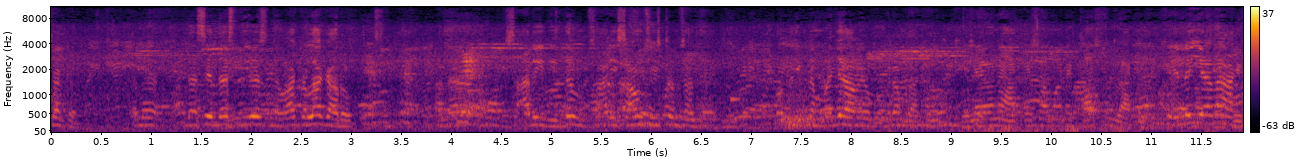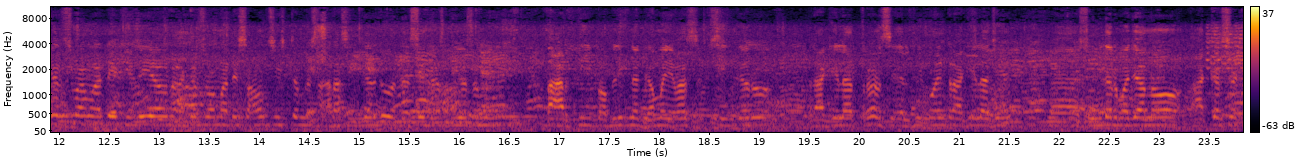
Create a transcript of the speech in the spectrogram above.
શકે. અને દસે દસ દિવસ નવા કલાકારો અને સારી રિધમ સારી સાઉન્ડ સિસ્ટમ સાથે પબ્લિકને મજા આવે એવો પ્રોગ્રામ રાખેલો. ખેલૈયાઓને આકર્ષવા માટે ખાસ શું રાખેલું ખેલૈયાને આકર્ષવા માટે ખેલૈયાઓને આકર્ષવા માટે સાઉન્ડ સિસ્ટમને સારા સિંગર જો દસે દસ દિવસ અમે બહારથી પબ્લિકને ગમે એવા સિંગરો રાખેલા ત્રણ સેલ્ફી પોઈન્ટ રાખેલા છે. સુંદર મજાનો આકર્ષક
